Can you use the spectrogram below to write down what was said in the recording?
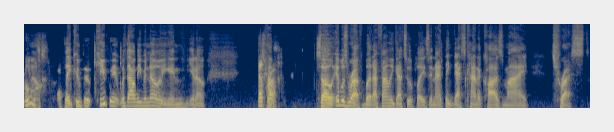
You know, I played Cupid, Cupid without even knowing, and you know, that's rough. so it was rough, but I finally got to a place, and I think that's kind of caused my trust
